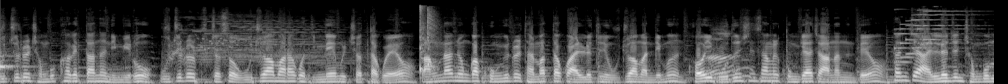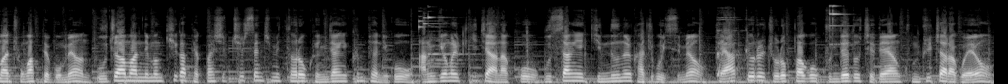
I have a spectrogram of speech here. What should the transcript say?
우주를 정복하겠다는 의미로 우주를 붙여서 우주하마라고 닉네임을 지었다고 해요. 망나뇽과 공유를 닮았다고 알려진 우주하마님은 거의 모든 신상을 공개하지 않았는데요. 현재 알려진 정보만 종합해보면 우주하마님은 키가 187cm로 굉장히 큰 편이고 안경을 끼지 않았고 무쌍의 긴 눈을 가지고 있으며 대학교를 졸업하고 군대도 제대한 군필자라고 해요.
